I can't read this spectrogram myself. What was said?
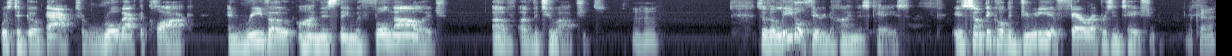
was to go back to roll back the clock and revote on this thing with full knowledge of, of the two options. Mm-hmm. So the legal theory behind this case is something called the duty of fair representation. Okay.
